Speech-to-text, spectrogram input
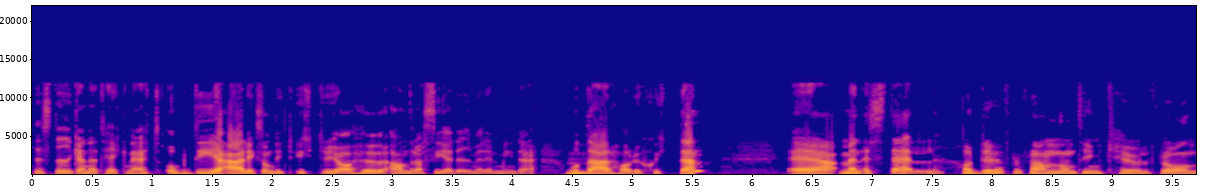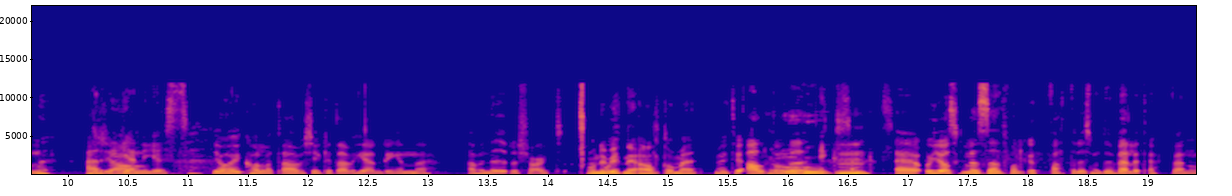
det stigande tecknet och det är liksom ditt yttre jag, hur andra ser dig mer eller mindre. Och Mm. där har du skytten. Eh, men Estelle, har du fått fram någonting kul från Ja. Arrhenius? Jag har ju kollat översiktligt över hela din Avenida chart. Och nu vet ni allt om mig. Nu vet vi allt om dig. Oho. Exakt. Mm. Eh, och jag skulle säga att folk uppfattar dig som att du är väldigt öppen och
